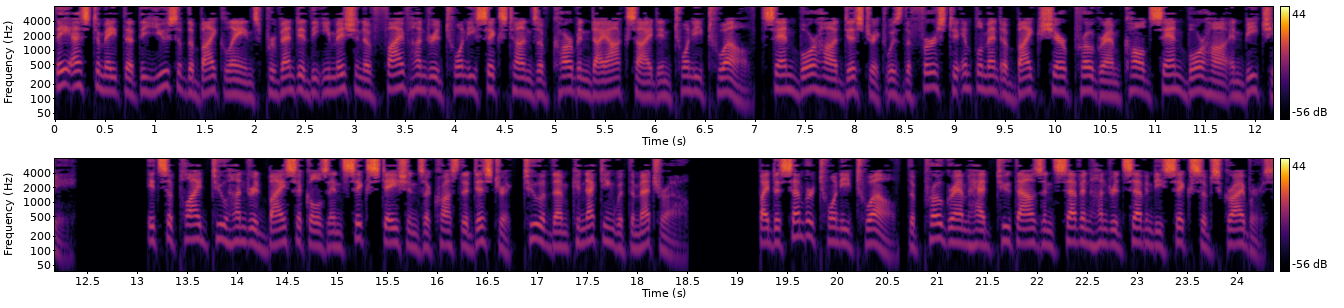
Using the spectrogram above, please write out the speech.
They estimate that the use of the bike lanes prevented the emission of 526 tons of carbon dioxide in 2012. San Borja district was the first to implement a bike share program called San Borja and Bici. It supplied 200 bicycles and six stations across the district two of them connecting with the metro. By December 2012, the program had 2,776 subscribers.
